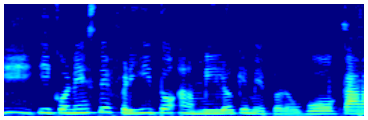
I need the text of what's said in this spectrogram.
Y con este frito a mí lo que me provoca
